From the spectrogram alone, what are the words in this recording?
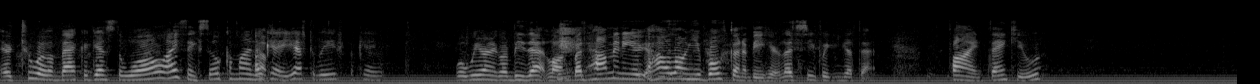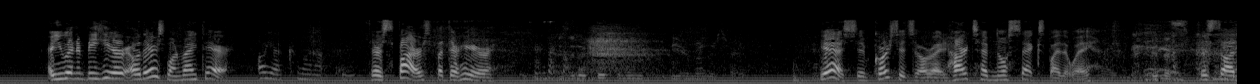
There are two of them back against the wall. I think so. Come on up. Okay, you have to leave. Okay. Well, we aren't going to be that long. But how many? Are, how long are you both going to be here? Let's see if we can get that. Fine. Thank you. Are you going to be here? Oh, there's one right there. Oh yeah, come on up, please. They're sparse, but they're here. Yes, of course it's all right. Hearts have no sex, by the way. Goodness. Just thought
